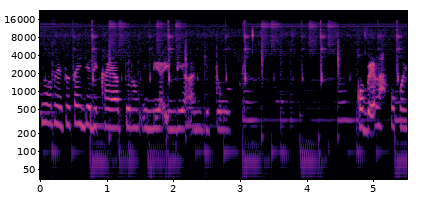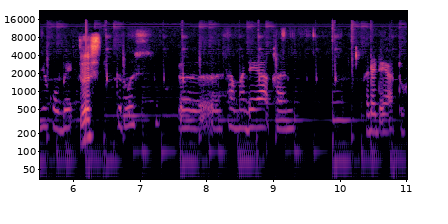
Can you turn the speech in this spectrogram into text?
sih waktu itu teh jadi kayak film India-Indiaan gitu. Kobe lah pokoknya Kobe. terus? Terus eh, sama Dea kan. Ada Dea tuh.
